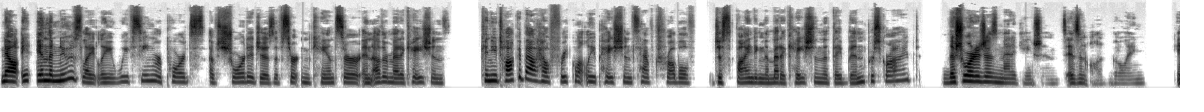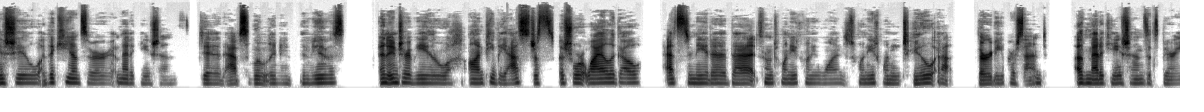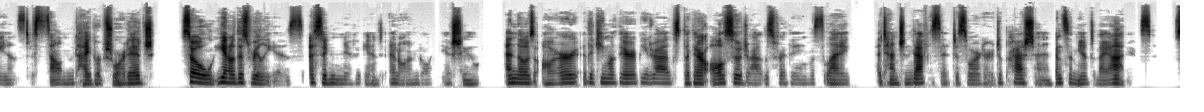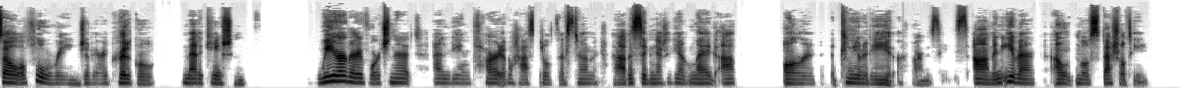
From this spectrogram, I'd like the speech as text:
Now, in the news lately, we've seen reports of shortages of certain cancer and other medications. Can you talk about how frequently patients have trouble just finding the medication that they've been prescribed? The shortages medications is an ongoing issue. The cancer medications did absolutely make the news. An interview on PBS just a short while ago estimated that from 2021 to 2022, about 30% of medications experienced some type of shortage. So, you know, this really is a significant and ongoing issue. And those are the chemotherapy drugs, but they're also drugs for things like attention deficit disorder, depression, and some antibiotics. So a full range of very critical medications we are very fortunate and being part of a hospital system have a significant leg up on the community of pharmacies um, and even uh, most specialty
